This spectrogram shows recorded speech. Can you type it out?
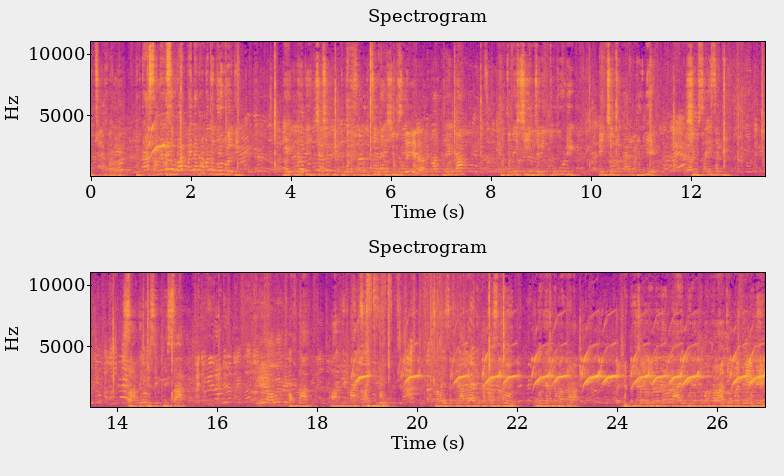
त्या सामन्याला सुरुवात मैदान क्रमांक दोन वरती एक वरती इच्छाशक्ती थोडासा वरचढ आहे शिवसेना गेला? उमेदवार करेल का प्रथमेशची इंजरी थोडी टेन्शनचं कारण ठरली आहे. शिवसाईसाठी. सात एकवीस एकवीस सात. अफनान मागील मॅचचा हिरो चढाईसाठी आला आणि त्याच्यासमोर मोर्याकडे भरणारा काय? येण्यानं काय मोर्याकडे भरणारा अजिंक्य बनेल.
